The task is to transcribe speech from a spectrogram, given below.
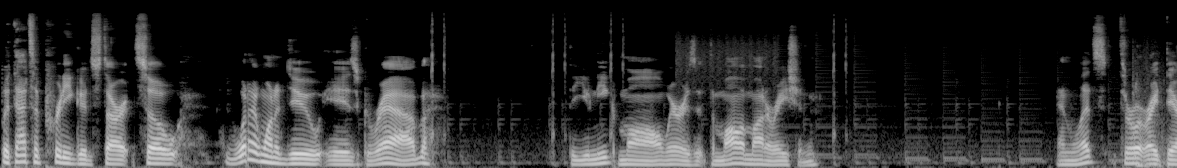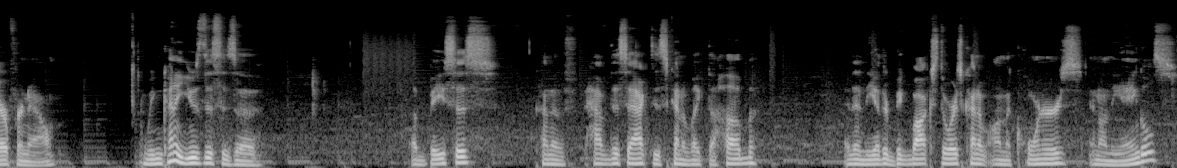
But that's a pretty good start. So what I want to do is grab the unique mall. Where is it? The Mall of Moderation. And let's throw it right there for now. We can kind of use this as a a basis. Kind of have this act as kind of like the hub. And then the other big box stores kind of on the corners and on the angles.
